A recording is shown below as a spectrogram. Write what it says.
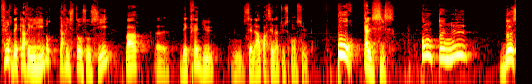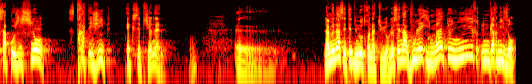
furent déclarées libres, Charistos aussi, par décret du Sénat par Senatus Consulte. Pour Calcis, compte tenu de sa position stratégique exceptionnelle. Euh, la menace était d'une autre nature. Le Sénat voulait y maintenir une garnison,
